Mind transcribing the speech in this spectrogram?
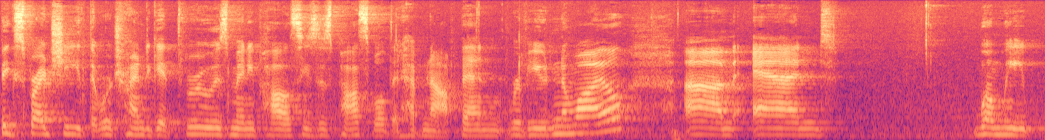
big spreadsheet that we're trying to get through as many policies as possible that have not been reviewed in a while. Um, and when we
